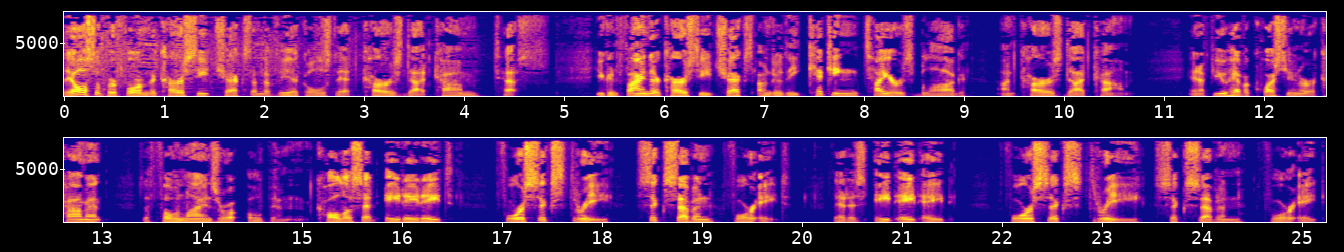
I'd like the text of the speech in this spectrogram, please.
They also perform the car seat checks on the vehicles that Cars.com tests. You can find their car seat checks under the Kicking Tires blog on Cars.com. And if you have a question or a comment, the phone lines are open. Call us at 888 463 6748. That is 888 463 6748.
